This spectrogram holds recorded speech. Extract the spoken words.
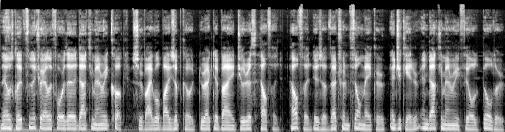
That was clip from the trailer for the documentary Cooked Survival by Zip Code, directed by Judith Helfand. Helfand is a veteran filmmaker, educator, and documentary field builder.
